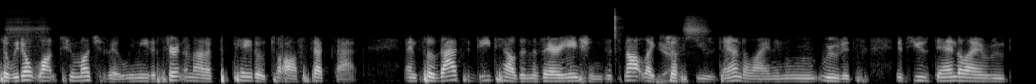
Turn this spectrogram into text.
so we don't want too much of it. We need a certain amount of potato to offset that. And so that's detailed in the variations. It's not like yes. just use dandelion root. It's it's use dandelion root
